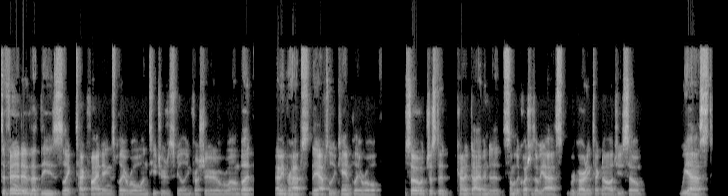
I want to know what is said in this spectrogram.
definitive that these like tech findings play a role in teachers feeling frustrated or overwhelmed, but I mean, perhaps they absolutely can play a role. So, just to kind of dive into some of the questions that we asked regarding technology. So, we asked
